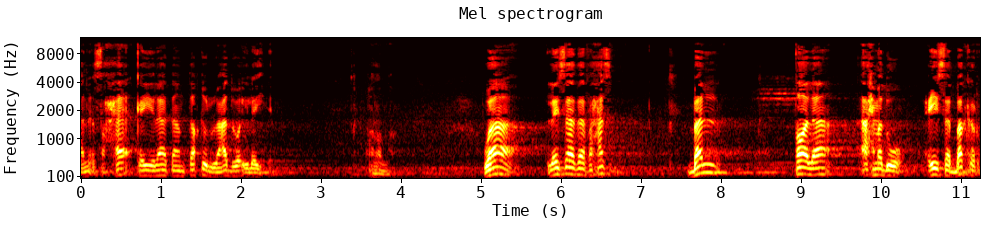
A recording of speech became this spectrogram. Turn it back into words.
الإصحاء كي لا تنتقل العدوى إليهم. سبحان الله. وليس هذا فحسب بل قال أحمد عيسى بكر.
